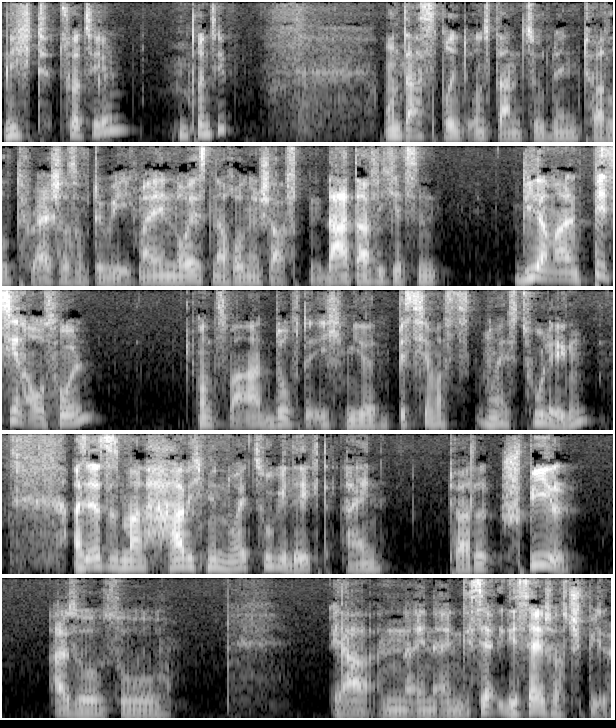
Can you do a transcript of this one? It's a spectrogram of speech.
nicht zu erzählen, im Prinzip. Und das bringt uns dann zu den Turtle Treasures of the Week, meine neuesten Errungenschaften. Da darf ich jetzt wieder mal ein bisschen ausholen. Und zwar durfte ich mir ein bisschen was Neues zulegen. Als erstes Mal habe ich mir neu zugelegt ein Turtle-Spiel. Also so, ja, ein, ein, ein Gesellschaftsspiel.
